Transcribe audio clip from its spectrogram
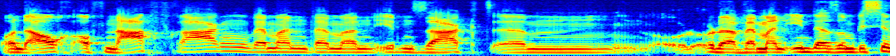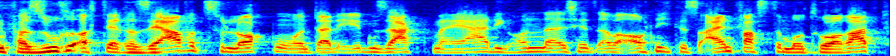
und auch auf Nachfragen, wenn man, wenn man eben sagt, ähm, oder wenn man ihn da so ein bisschen versucht, aus der Reserve zu locken und dann eben sagt, naja, die Honda ist jetzt aber auch nicht das einfachste Motorrad,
